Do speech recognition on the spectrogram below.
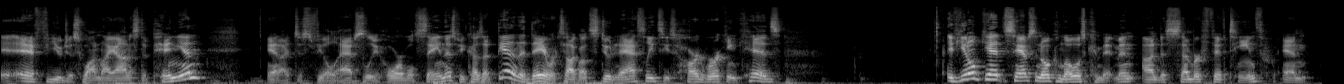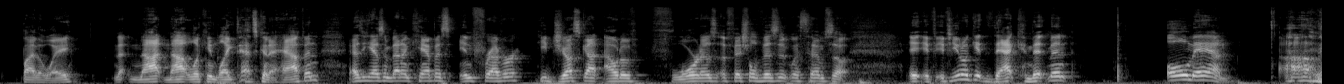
If you just want my honest opinion, and I just feel absolutely horrible saying this because at the end of the day, we're talking about student athletes, these hardworking kids. If you don't get Samson Okunlola's commitment on December 15th, and by the way, not not looking like that's going to happen as he hasn't been on campus in forever. He just got out of Florida's official visit with him. So if, if you don't get that commitment, oh man, um,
